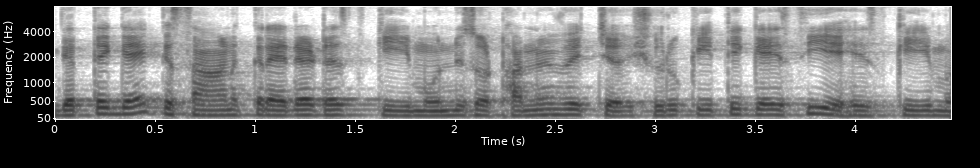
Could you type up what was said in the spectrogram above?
ਦਿੱਤੇ ਗਏ ਕਿਸਾਨ ਕ੍ਰੈਡਿਟ ਸਕੀਮ 1998 ਵਿੱਚ ਸ਼ੁਰੂ ਕੀਤੀ ਗਈ ਸੀ। ਇਹ ਸਕੀਮ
